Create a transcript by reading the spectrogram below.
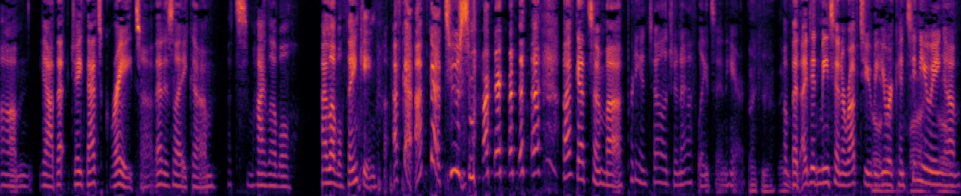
Um, yeah, that Jake, that's great. Uh, that is like um, that's some high level high level thinking. I've got I've got two smart. I've got some uh, pretty intelligent athletes in here. Thank you. Uh, but I didn't mean to interrupt you. But Oh, you were continuing. Oh. Um,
